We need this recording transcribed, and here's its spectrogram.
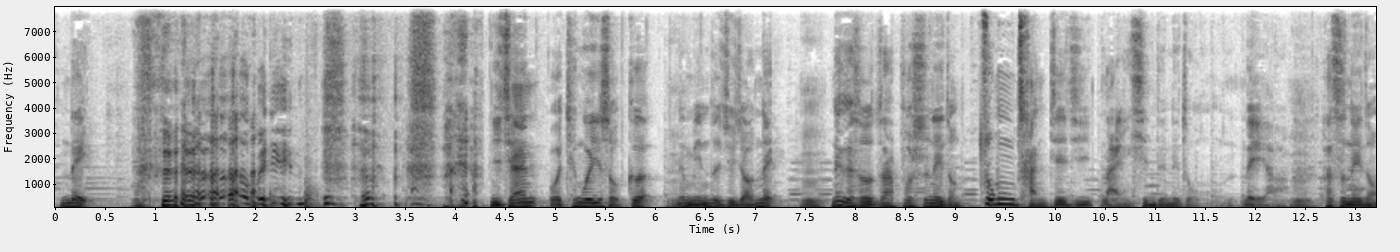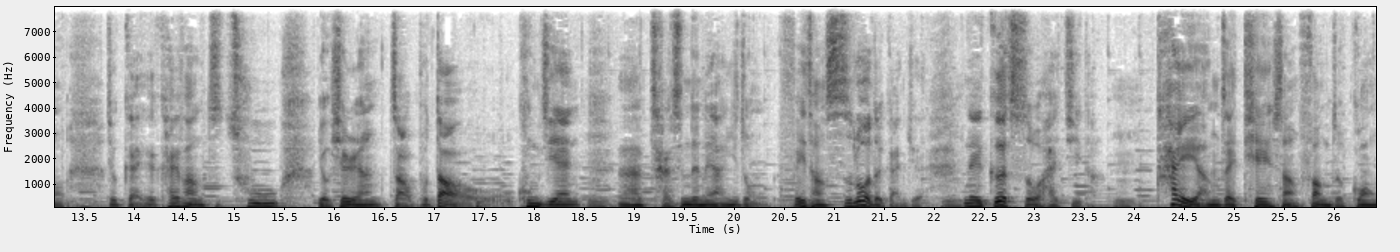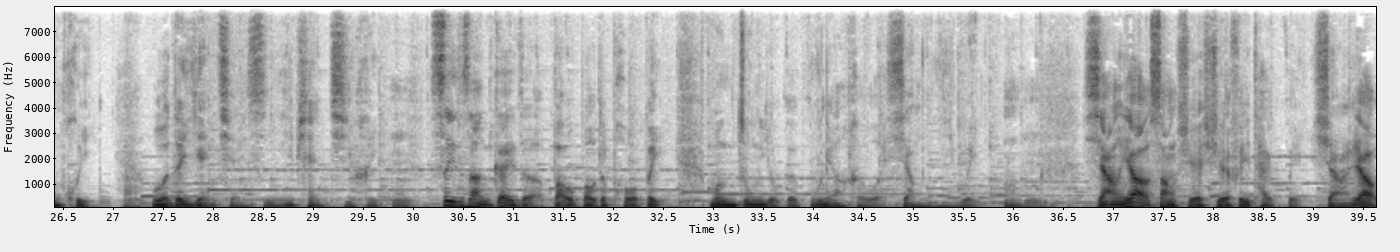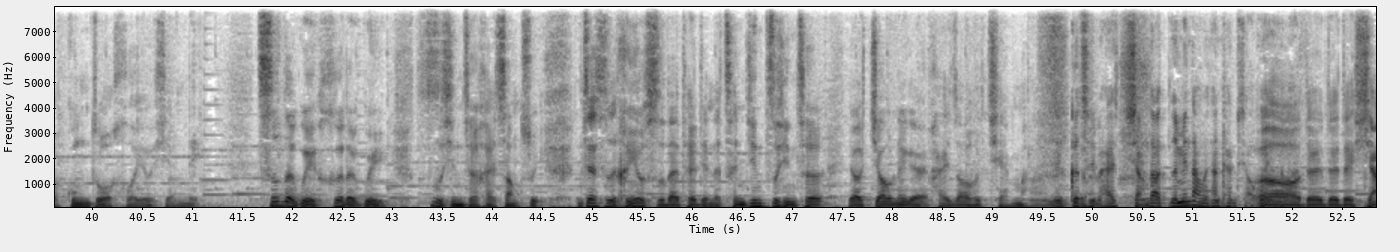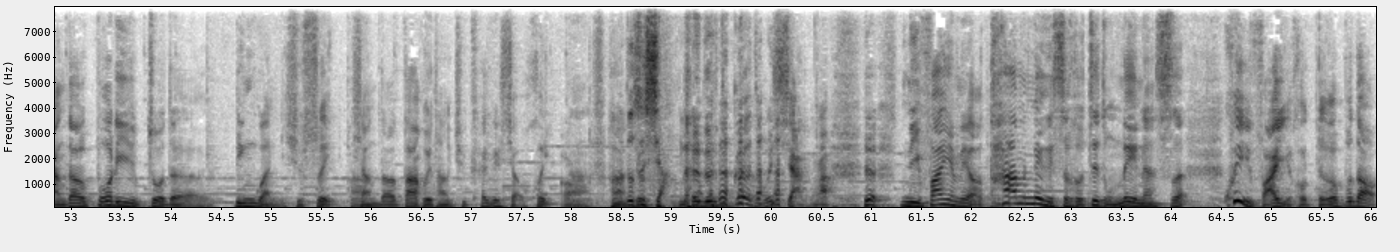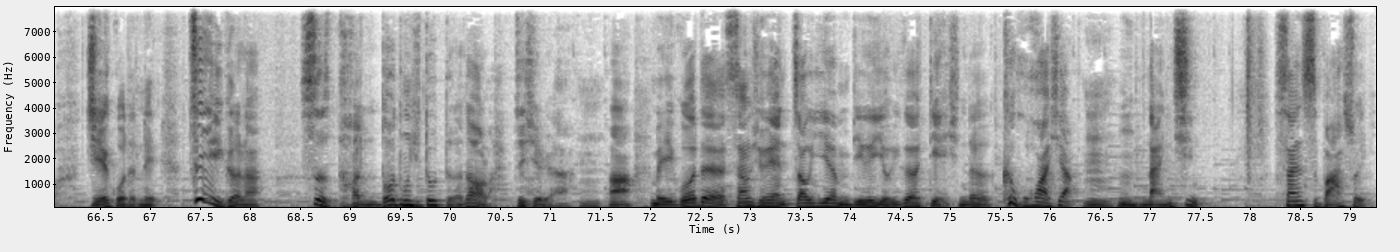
内。婚 姻以前我听过一首歌，那名字就叫《内》。嗯，那个时候他不是那种中产阶级男性的那种内啊，嗯，他是那种就改革开放之初，有些人找不到空间，嗯，呃，产生的那样一种非常失落的感觉。那歌词我还记得，嗯，太阳在天上放着光辉。我的眼前是一片漆黑，嗯，身上盖着薄薄的破被，梦中有个姑娘和我相依偎，嗯。嗯，想要上学学费太贵，想要工作活又嫌累，吃的贵喝的贵，自行车还上税，这是很有时代特点的。曾经自行车要交那个牌照钱嘛，嗯，那个歌词里面还想到人民大会堂开个小会，哦，对对对，想到玻璃做的宾馆里去睡，想到大会堂去开个小会啊啊，都是想的。对对，各种想啊。你发现没有？他们那个时候这种累呢，是匮乏以后得不到结果的累。这个呢，是很多东西都得到了。这些人啊，嗯啊，美国的商学院招 EMBA 有一个典型的客户画像，嗯嗯，男性，三十八岁，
